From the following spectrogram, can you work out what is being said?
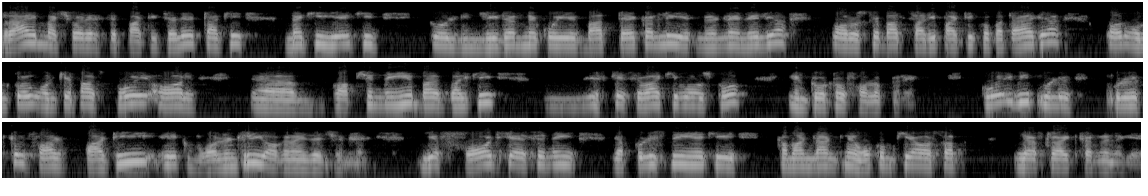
राय मशवरे से पार्टी चले, ताकि न कि ये कि तो लीडर ने कोई एक बात तय कर ली, एक निर्णय ले लिया, और उसके बाद सारी पार्टी को बताया गया, और उनको, उनके पास कोई और ऑप्शन नहीं है बल्कि इसके सिवा कि वो उसको इन टोटो फॉलो करें। कोई भी पॉलिटिकल पार्टी एक वॉलंटरी ऑर्गेनाइजेशन है। ये फौज के ऐसे नहीं या पुलिस नहीं है कि कमांडेंट ने हुक्म किया और सब लेफ़्ट राइट करने लगे।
